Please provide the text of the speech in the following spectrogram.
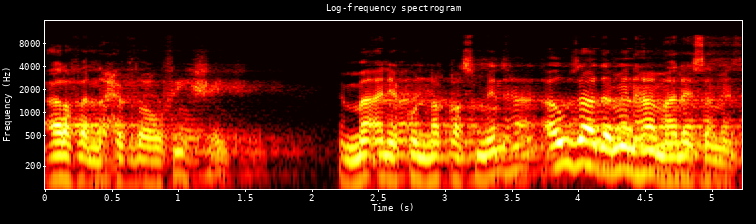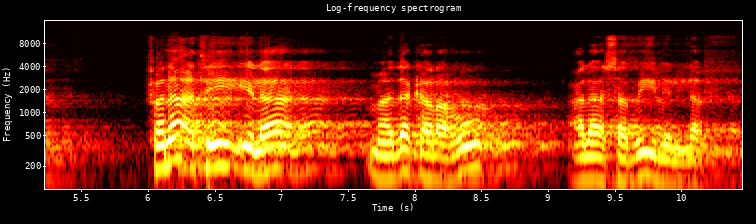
عرف أن حفظه فيه شيء إما أن يكون نقص منها أو زاد منها ما ليس منها. فنأتي إلى ما ذكره على سبيل اللف.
